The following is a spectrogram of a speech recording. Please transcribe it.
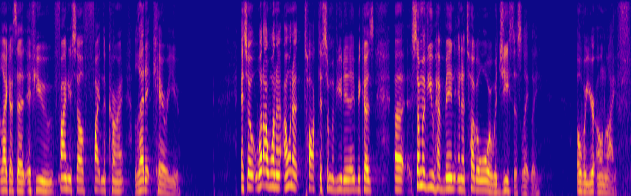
like I said, if you find yourself fighting the current, let it carry you. And so, what I want to I want to talk to some of you today because uh, some of you have been in a tug of war with Jesus lately over your own life.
